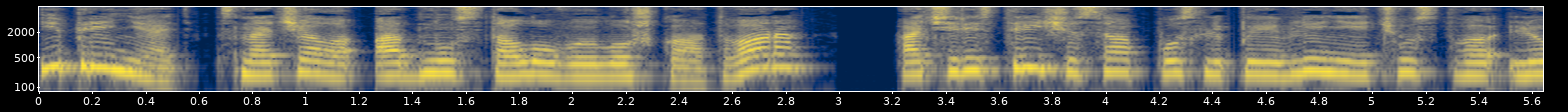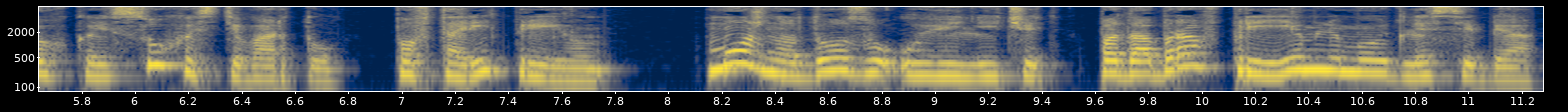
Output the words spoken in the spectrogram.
и принять сначала одну столовую ложку отвара, а через три часа после появления чувства легкой сухости во рту повторить прием. Можно дозу увеличить, подобрав приемлемую для себя,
